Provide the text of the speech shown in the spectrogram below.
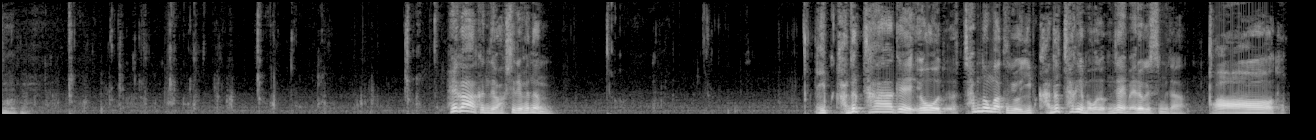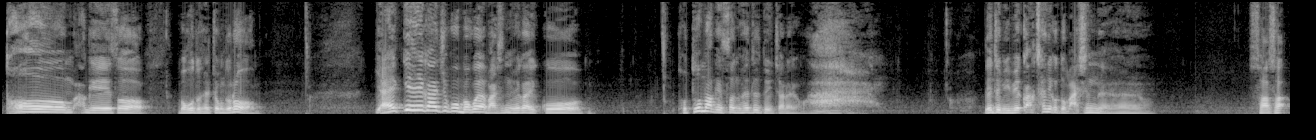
음. 회가 근데 확실히 회는 입 가득 차게 요 참돔 같은 요입 가득 차게 먹어도 굉장히 매력 있습니다. 아 도톰하게 해서 먹어도 될 정도로 얇게 해가지고 먹어야 맛있는 회가 있고 도톰하게 썬 회들도 있잖아요. 아, 내 좀 입에 꽉 차니까 또 맛있네. 사사.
